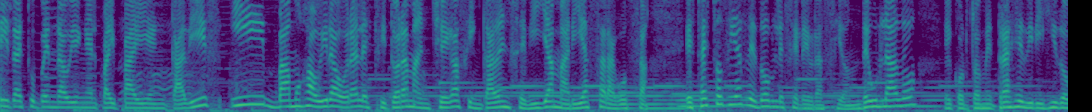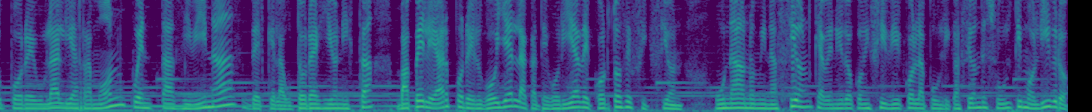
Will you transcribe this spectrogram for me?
cita estupenda hoy en el Pai Pai en Cádiz y vamos a oír ahora a la escritora manchega fincada en Sevilla, María Zaragoza. Está estos días de doble celebración. De un lado, el cortometraje dirigido por Eulalia Ramón, Cuentas Divinas, del que la autora es guionista, va a pelear por el Goya en la categoría de cortos de ficción, una nominación que ha venido a coincidir con la publicación de su último libro,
